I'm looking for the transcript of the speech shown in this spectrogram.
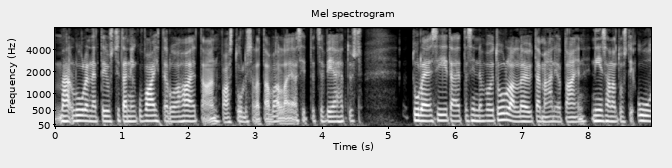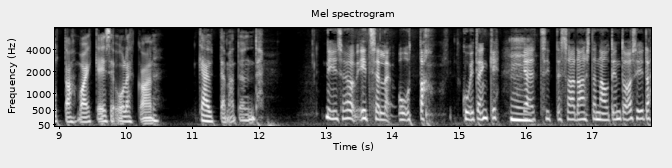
mä luulen, että just sitä niin kuin vaihtelua haetaan vastuullisella tavalla ja sitten se viehätys tulee siitä, että sinne voi tulla löytämään jotain niin sanotusti uutta, vaikkei se olekaan käyttämätöntä. Niin, se on itselle uutta kuitenkin. Mm. Ja että sitten saadaan sitä nautintoa siitä,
